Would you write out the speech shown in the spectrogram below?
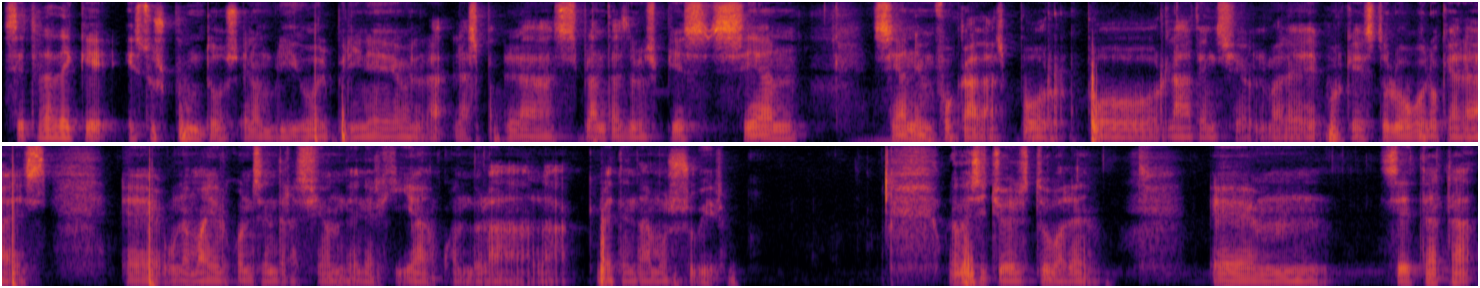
Se trata de que estos puntos, el ombligo, el perineo, las, las plantas de los pies, sean sean enfocadas por, la atención, ¿vale? Porque esto luego lo que hará es eh, una mayor concentración de energía cuando la, pretendamos subir. Una vez hecho esto, ¿vale? Em, se trata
